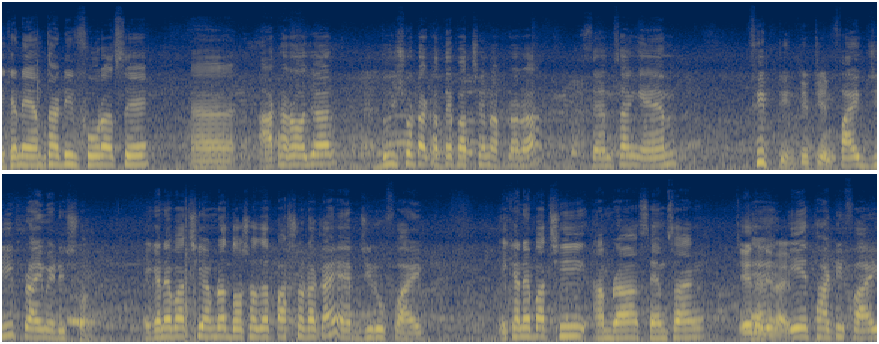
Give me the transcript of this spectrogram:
এখানে এম থার্টি ফোর আছে আঠারো হাজার দুইশো টাকাতে পাচ্ছেন আপনারা Samsung M fifteen 15 five G prime edition এখানে পাচ্ছি আমরা দশ হাজার পাঁচশো টাকায় এফ জিরো ফাইভ এখানে পাচ্ছি আমরা Samsung A thirty five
